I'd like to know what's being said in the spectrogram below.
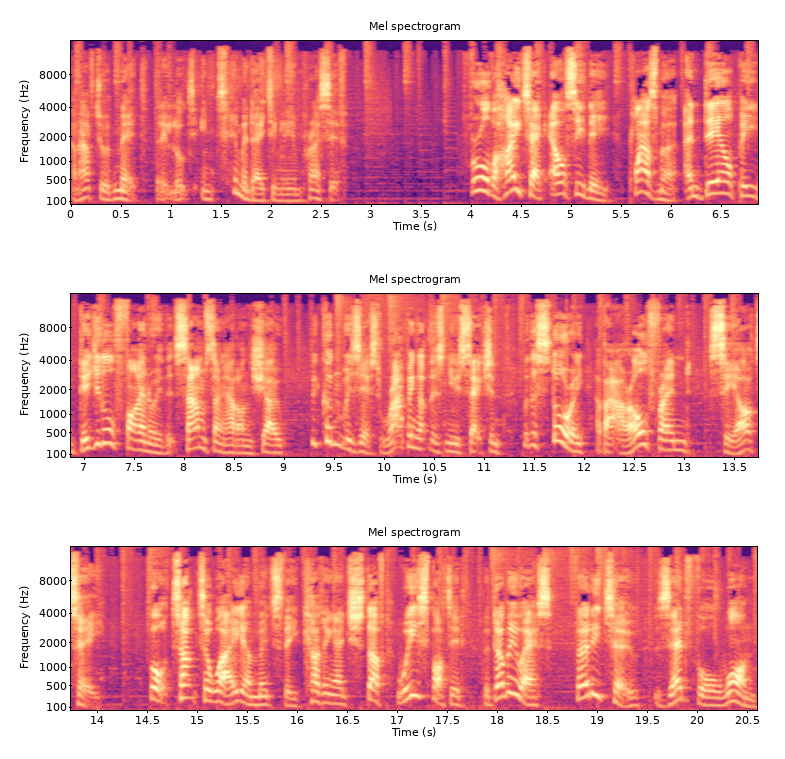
and have to admit that it looked intimidatingly impressive. For all the high tech LCD, plasma, and DLP digital finery that Samsung had on show, we couldn't resist wrapping up this news section with a story about our old friend CRT. For tucked away amidst the cutting edge stuff, we spotted the WS32Z41,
